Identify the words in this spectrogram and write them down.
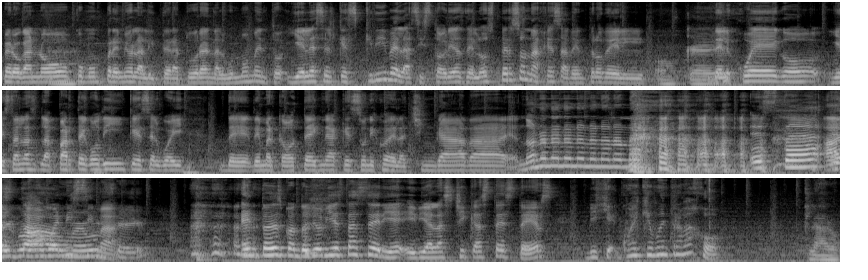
pero ganó como un premio a la literatura en algún momento y él es el que escribe las historias de los personajes adentro del, del juego y está en la, parte Godín que es el güey de, de, mercadotecnia que es un hijo de la chingada. No no no no no no no no no. Está, está buenísima. entonces cuando yo vi esta serie y vi a las chicas testers dije güey qué buen trabajo claro.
